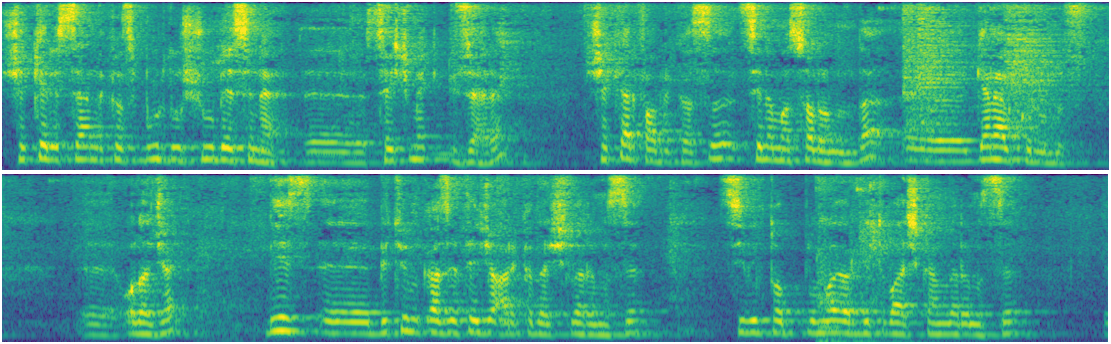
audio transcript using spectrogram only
Şekeri Sendikası Burdur Şubesi'ne e, seçmek üzere Şeker Fabrikası sinema salonunda e, genel kurulumuz e, olacak. Biz e, bütün gazeteci arkadaşlarımızı, sivil toplum örgütü başkanlarımızı, e,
